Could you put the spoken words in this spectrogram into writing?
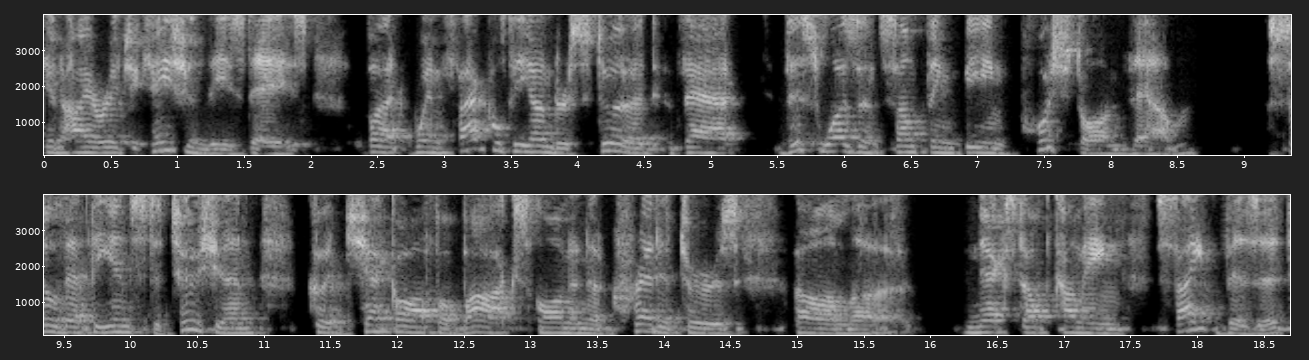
in higher education these days. But when faculty understood that this wasn't something being pushed on them, so that the institution could check off a box on an accreditor's um, uh, next upcoming site visit,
